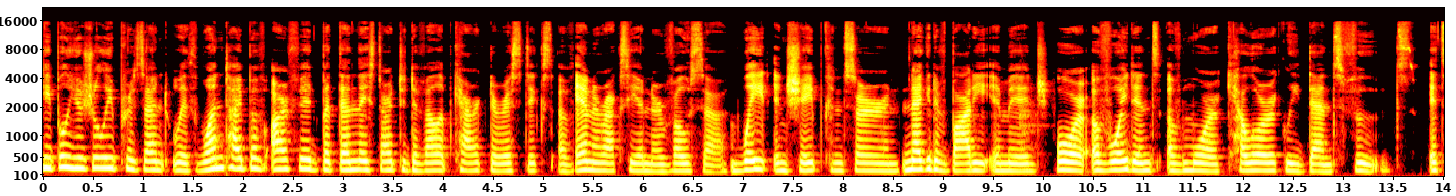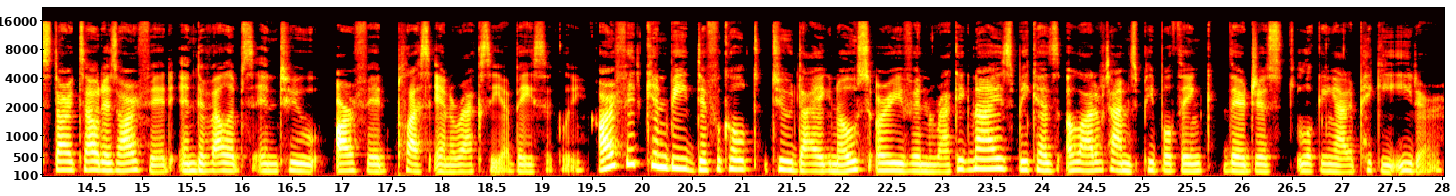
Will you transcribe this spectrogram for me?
people usually present with one type of ARFID, but then they start to develop characteristics of anorexia nervosa, weight and shape concern, negative body image, or avoidance of more calorically dense foods. It starts out as ARFID and develops into ARFID plus anorexia, basically. ARFID can be difficult to diagnose or even recognize because a lot of times people think they're just looking at a picky eater.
